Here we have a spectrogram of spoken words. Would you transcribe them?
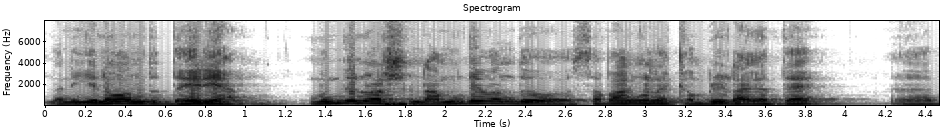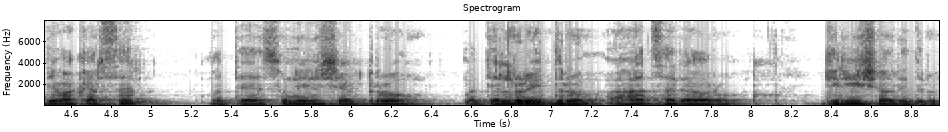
ನನಗೇನೋ ಒಂದು ಧೈರ್ಯ. ಮುಂದಿನ ವರ್ಷ ನಮ್ಮದೇ ಒಂದು ಸಭಾಂಗಣ ಕಂಪ್ಲೀಟ್ ಆಗುತ್ತೆ. ದಿವಾಕರ್ ಸರ್ ಮತ್ತು ಸುನೀಲ್ ಶೆಟ್ರು ಮತ್ತೆಲ್ಲರೂ ಇದ್ದರು ಅಹಾದ್ ಸರ್ ಅವರು, ಗಿರೀಶ್ ಅವರಿದ್ದರು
